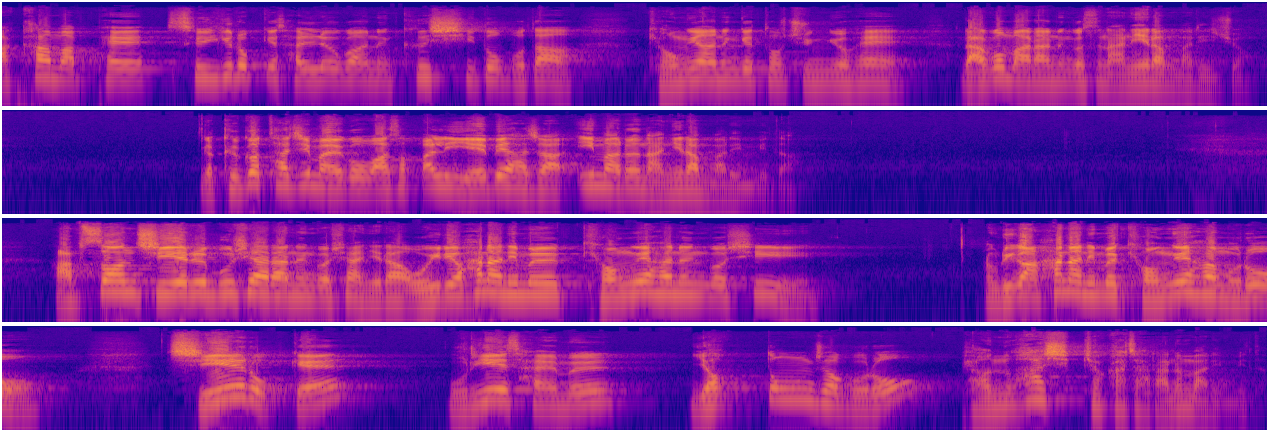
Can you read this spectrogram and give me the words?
악함 앞에 슬기롭게 살려고 하는 그 시도보다 경외하는 게 더 중요해 라고 말하는 것은 아니란 말이죠. 그러니까 그것 하지 말고 와서 빨리 예배하자 이 말은 아니란 말입니다. 앞선 지혜를 무시하라는 것이 아니라 오히려 하나님을 경외하는 것이 우리가 하나님을 경외함으로 지혜롭게 우리의 삶을 역동적으로 변화시켜 가자라는 말입니다.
